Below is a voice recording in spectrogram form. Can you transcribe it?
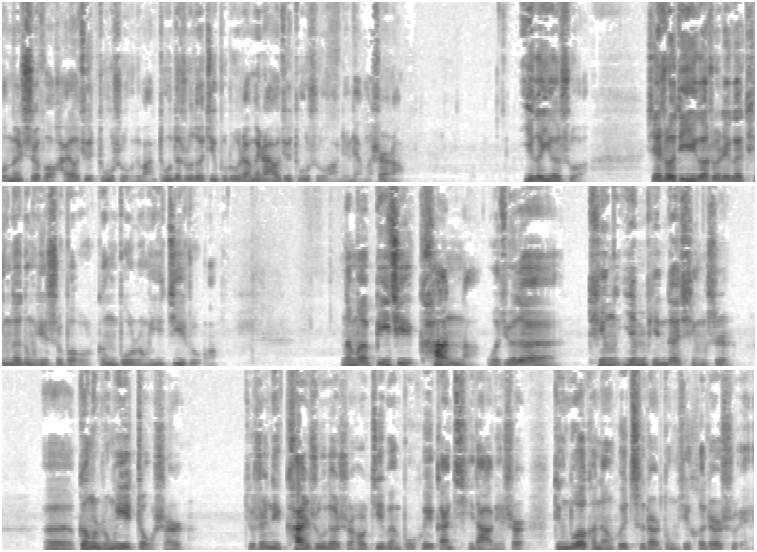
我们是否还要去读书，对吧？读的书都记不住，咱为啥要去读书啊？这两个事儿啊，一个一个说。先说第一个，说这个听的东西是否更不容易记住啊？那么比起看呢，我觉得听音频的形式，呃，更容易走神儿。就是你看书的时候，基本不会干其他的事儿，顶多可能会吃点东西、喝点水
